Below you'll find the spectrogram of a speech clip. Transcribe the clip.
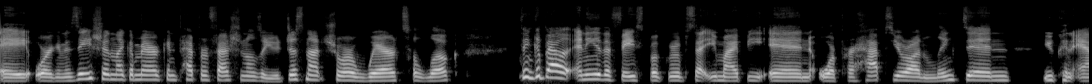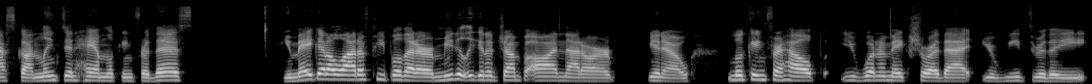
a organization like American Pet Professionals or you're just not sure where to look think about any of the Facebook groups that you might be in or perhaps you're on LinkedIn. You can ask on LinkedIn hey I'm looking for this. You may get a lot of people that are immediately going to jump on that are you know looking for help. You want to make sure that you read through the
